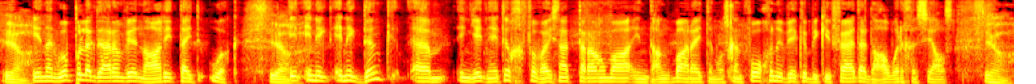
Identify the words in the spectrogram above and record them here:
Ja. En dan hopelik daarom weer na die tyd ook. Ja. En en ek en ek dink ehm um, en jy het net ook verwys na trauma en dankbaarheid en ons gaan volgende week 'n bietjie verder daaroor gesels. Ja.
